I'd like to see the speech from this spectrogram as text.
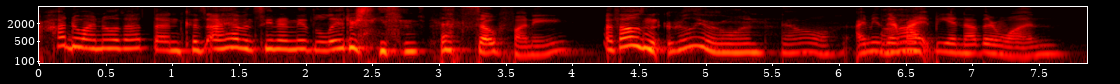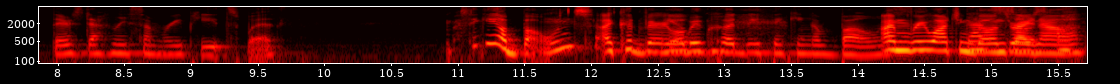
How do I know that then? Because I haven't seen any of the later seasons. That's so funny. I thought it was an earlier one. No, I mean, there might be another one. There's definitely some repeats with. Am I thinking of Bones? I could very well be. could be thinking of Bones. I'm rewatching That's Bones so right now.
